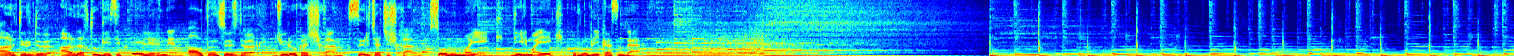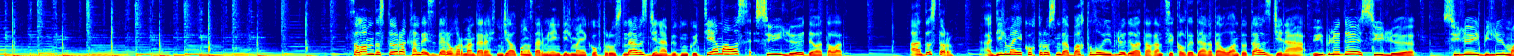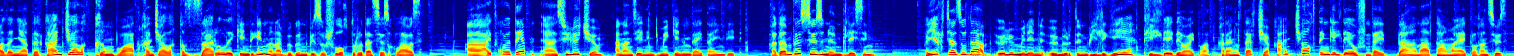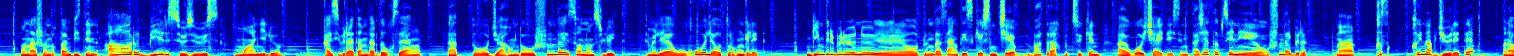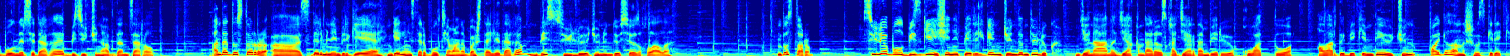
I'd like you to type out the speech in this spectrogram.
ар түрдүү ардактуу кесип ээлеринен алтын сөздөр жүрөк ачышкан сыр чачышкан сонун маек дил маек рубрикасында. Салам достор. Кандайсыздар угармандар? Жалпыңыздар менен дил маек уктуруусундабыз жана бүгүнкү темабыз сүйлөө деп аталат достор дил маек уктуруусунда бактылуу үй бүлө деп аталган циклды дагы да улантып атабыз жана үй бүлөдө сүйлөө сүйлөй билүү маданияты канчалык кымбат канчалык зарыл экендигин мына бүгүн биз ушул уктурууда сөз кылабыз. Айтып коет э сүйлөчү анан сенин ким экениңди айтайын дейт. Адамды сөзүнөн билесиң. Ыйык жазууда өлүм менен өмүрдүн бийлиги тилде деп айтылат. Караңыздарчы канчалык деңгээлде ушундай даана таамай айтылган сөз мына ошондуктан биздин ар бир сөзүбүз маанилүү. Кайсы бир адамдарды уксаң таттуу жагымдуу ушундай сонун сүйлөйт. Тим эле угуп эле отургуң келет. Кимдир бирөөнү э, тыңдасаң тескерисинче батыраак бүтсө экен. Ай койчу ай дейсиң. Тажатып сени ушундай бир кыйнап жиберет э? Мына бул нерсе дагы биз үчүн абдан зарыл. Анда достор сиздер менен бирге келиңиздер. Бул теманы баштайлы дагы биз сүйлөө жөнүндө сөз кылалы. Достор сүйлөө бул бизге ишенип берилген жөндөмдүүлүк жана аны жакындарыбызга жардам берүү кубаттоо аларды бекемдөө үчүн пайдаланышыбыз керек.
